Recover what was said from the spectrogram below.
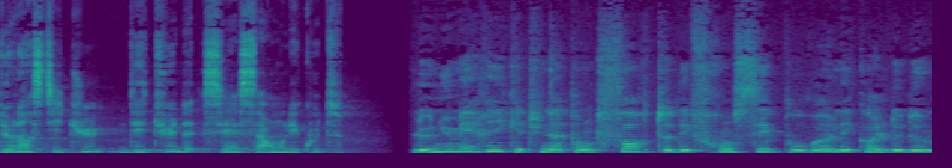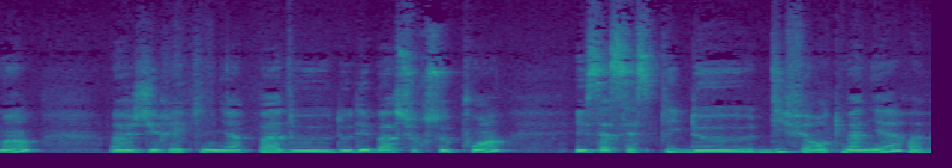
de l'Institut d'études CSA. On l'écoute. Le numérique est une attente forte des Français pour euh, l'école de demain. Euh, je dirais qu'il n'y a pas de débat sur ce point et ça s'explique de différentes manières.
